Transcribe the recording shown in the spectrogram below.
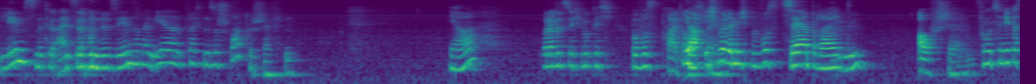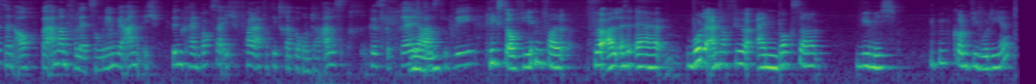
Lebensmitteleinzelhandel sehen, sondern eher vielleicht in so Sportgeschäften. ja, Oder willst du dich wirklich bewusst breit ja, aufstellen? ich würde mich bewusst sehr breit Mhm. Aufstellen. Funktioniert das denn auch bei anderen Verletzungen? Nehmen wir an, ich bin kein Boxer, ich falle einfach die Treppe runter. Alles ist geprellt, Ja. alles tut weh. Kriegst du auf jeden Fall für all, äh, er wurde einfach für einen Boxer wie mich konfiguriert.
